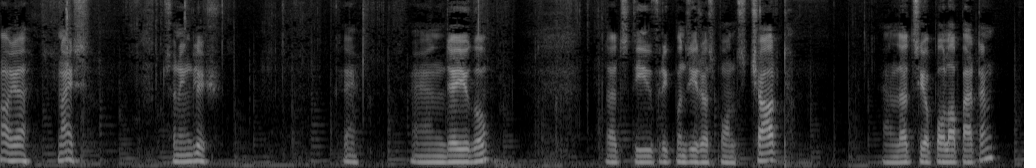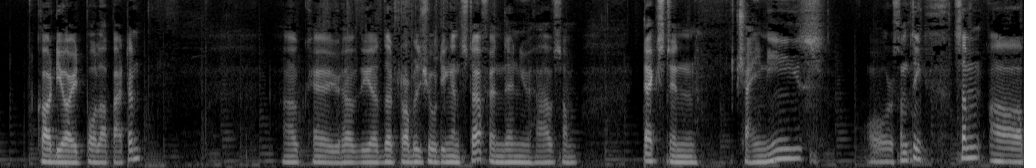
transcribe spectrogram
Oh yeah. Nice. It's in English. Okay. And there you go. That's the frequency response chart and that's your polar pattern. Cardioid polar pattern. Okay you have the other troubleshooting and stuff and then you have some text in Chinese or something some uh,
